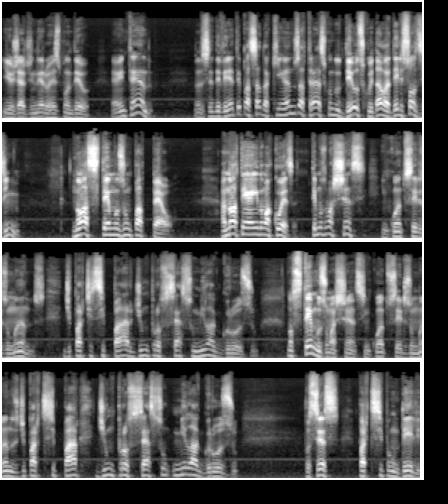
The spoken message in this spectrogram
E o jardineiro respondeu: Eu entendo. Mas você deveria ter passado aqui anos atrás, quando Deus cuidava dele sozinho. Nós temos um papel. Anotem ainda uma coisa: temos uma chance, enquanto seres humanos, de participar de um processo milagroso. Nós temos uma chance, enquanto seres humanos, de participar de um processo milagroso. Vocês participam dele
